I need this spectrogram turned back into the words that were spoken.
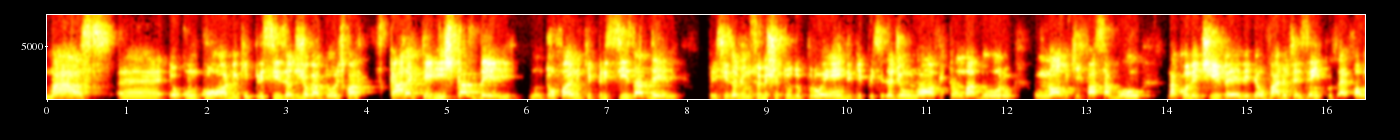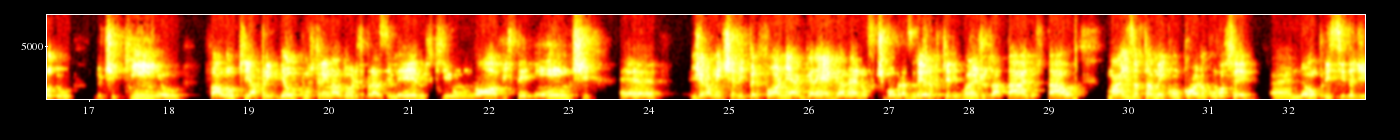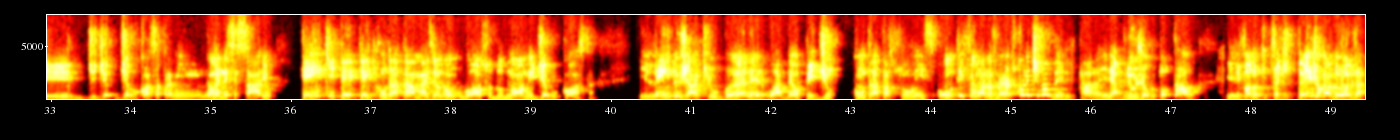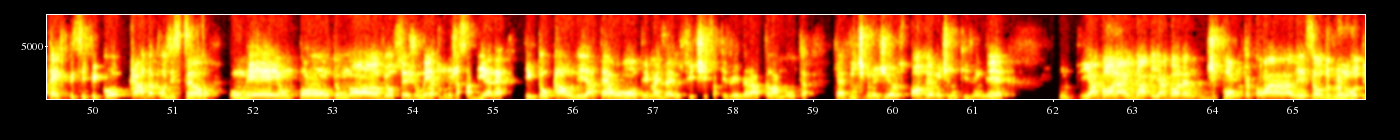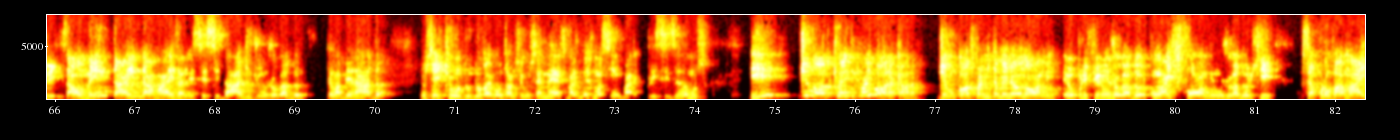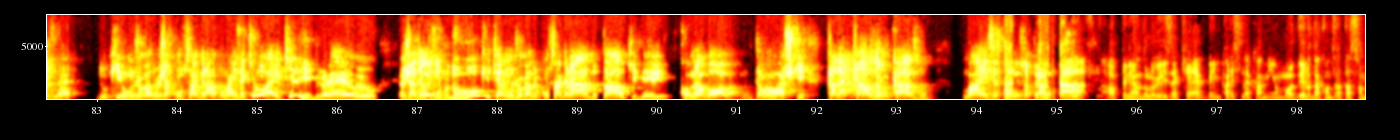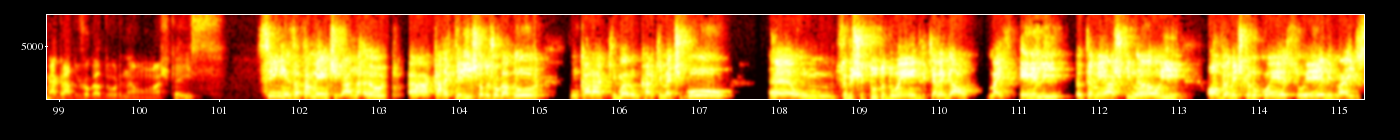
Mas é, eu concordo que precisa de jogadores com as características dele. Não estou falando que precisa dele. Precisa de um substituto para o Hendrick, precisa de um 9 trombadouro, um 9 que faça gol. Na coletiva ele deu vários exemplos, né? Falou do, do Tiquinho, falou que aprendeu com os treinadores brasileiros, que um novo experiente, é, geralmente ele performa e agrega né, no futebol brasileiro, porque ele manja os atalhos tal, mas eu também concordo com você. É, não precisa de, de, Diego Costa, para mim, não é necessário. Tem que, ter, tem que contratar, mas eu não gosto do nome Diego Costa. E lendo já que o banner, o Abel pediu contratações. Ontem foi uma das melhores coletivas dele. Cara, ele abriu o jogo total. E ele falou que precisa de três jogadores, até especificou cada posição, um meia, um ponto, um nove, ou seja, um meia todo mundo já sabia, né? Tentou o Cauli até ontem, mas aí o City só quis liberar pela multa, que é 20 milhões de euros, obviamente não quis vender. E agora ainda e agora de ponta com a lesão do Bruno Rodrigues, aumenta ainda mais a necessidade de um jogador pela beirada. Eu sei que o Dudu vai voltar no segundo semestre, mas mesmo assim vai, precisamos. E de novo que o Hendrick vai embora, cara. Diego Costa, para mim, também não é o nome. Eu prefiro um jogador com mais fome, um jogador que precisa provar mais, né? Do que um jogador já consagrado. Mas aquilo é equilíbrio, né? Eu, eu já dei o exemplo do Hulk, que era um jogador consagrado, tal, que veio e comeu a bola. Então eu acho que cada caso é um caso. Mas respondendo é, sua pergunta. A, a, opinião do Luiz aqui é bem parecida com a minha. O modelo da contratação me agrada, o jogador não. Eu acho que é isso. Sim, exatamente. A, eu, a característica do jogador, um cara que, mano, um cara que mete gol, é, um substituto do Hendrick, é legal. Mas ele, eu também acho que não, e obviamente que eu não conheço ele, mas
